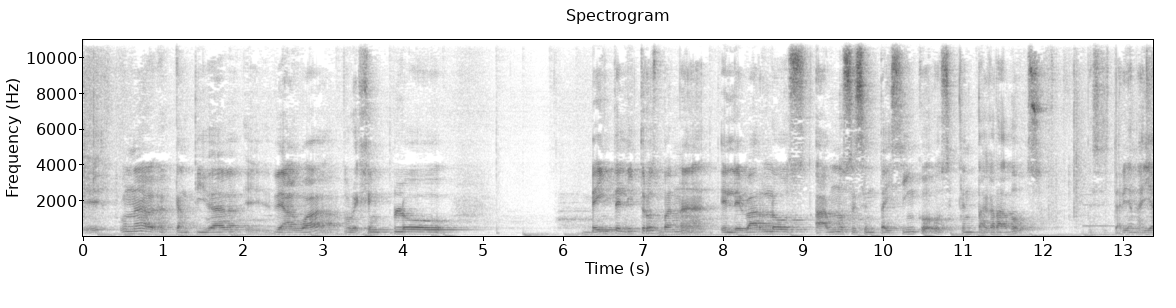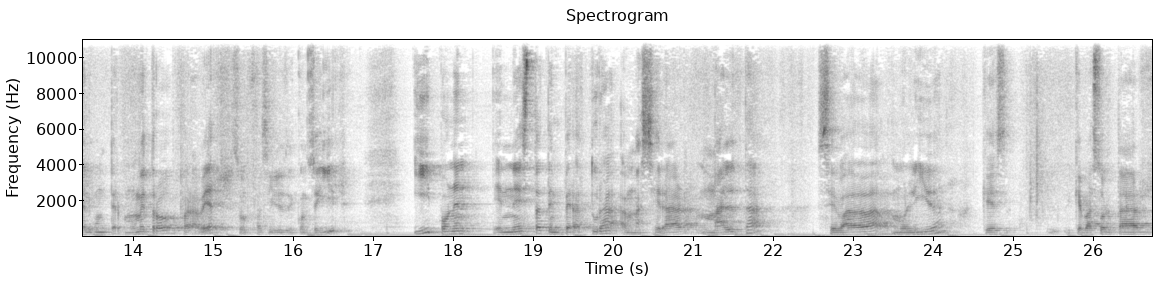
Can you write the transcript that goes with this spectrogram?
eh, una cantidad eh, de agua, por ejemplo, 20 litros van a elevarlos a unos 65 o 70 grados. Necesitarían ahí algún termómetro para ver, son fáciles de conseguir. Y ponen en esta temperatura a macerar malta, cebada molida, que, es, que va a soltar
